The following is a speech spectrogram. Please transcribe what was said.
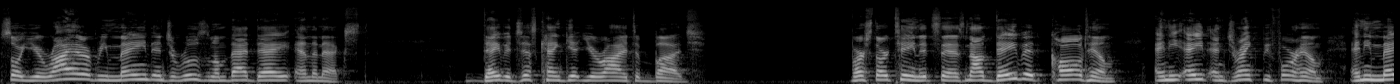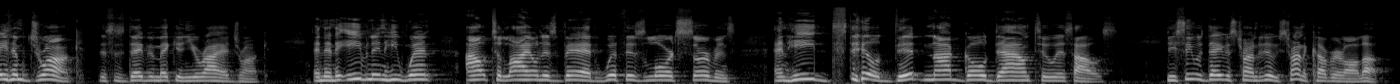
So Uriah remained in Jerusalem that day and the next. David just can't get Uriah to budge. Verse 13, it says, Now David called him, and he ate and drank before him, and he made him drunk. This is David making Uriah drunk. And in the evening, he went out to lie on his bed with his Lord's servants, and he still did not go down to his house. Do you see what David's trying to do? He's trying to cover it all up.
